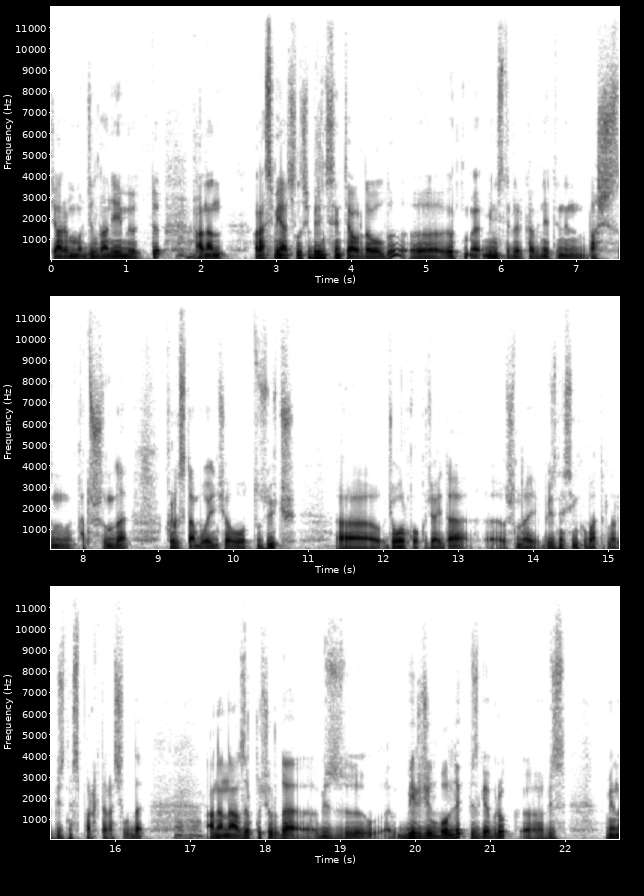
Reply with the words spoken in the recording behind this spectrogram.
жарым жылдан эми өттү анан расмий ачылышы биринчи сентябрда болду министрлер кабинетинин башчысынын катышуусунда кыргызстан боюнча отуз үч жогорку окуу жайда ушундай бизнес инкубаторлор бизнес парктар ачылды. Да анан азыркы учурда биз бир жыл болду элек бизге бирок биз мен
